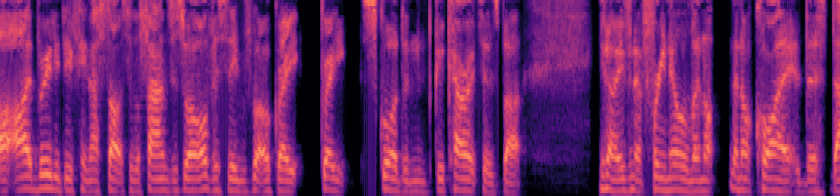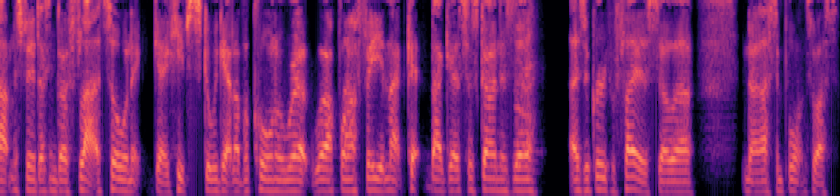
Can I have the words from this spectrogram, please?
I, I really do think that starts with the fans as well. Obviously, we've got a great, great squad and good characters, but you know, even at 3 0, they're not, they're not quiet. The, the, atmosphere doesn't go flat at all. And it, it keeps, we get another corner, we're, we're up on our feet and that, that gets us going as a, as a group of players. So, uh, you know, that's important to us.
